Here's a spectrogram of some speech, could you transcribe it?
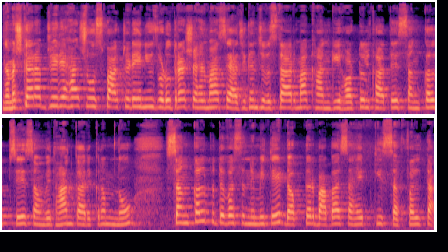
નમસ્કાર, આપ જોઈ રહ્યા છો સ્પાર્ક ટુડે ન્યૂઝ વડોદરા શહેરમાં સયાજીગંજ વિસ્તારમાં ખાનગી હોટલ ખાતે સંકલ્પ સે સંવિધાન કાર્યક્રમનો સંકલ્પ દિવસ નિમિત્તે ડોક્ટર બાબા સાહેબ કી સફળતા.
